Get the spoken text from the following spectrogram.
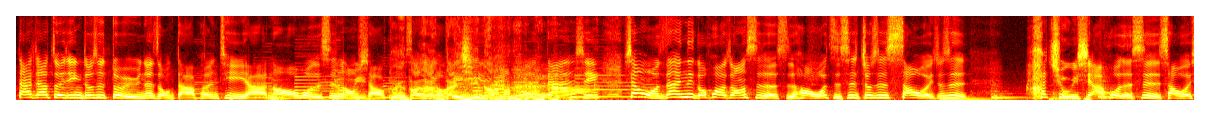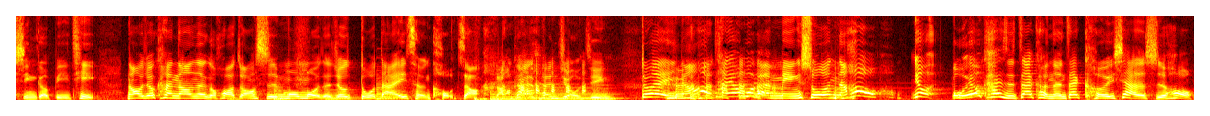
大家最近就是对于那种打喷嚏呀，然后或者是那种小咳嗽、大家很担心啊，什么很 担心。像我在那个化妆室的时候，我只是就是稍微就是哈啾一下，或者是稍微擤个鼻涕，然后我就看到那个化妆师默默的就多戴一层口罩，然后开始喷酒精。对，然后他又不敢明说，然后。又，我又开始在可能在咳一下的时候，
